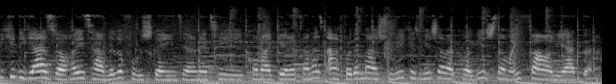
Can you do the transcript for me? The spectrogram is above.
یکی دیگه از راه های تبلیغ فروشگاه اینترنتی کمک گرفتن از افراد مشهوری که توی شبکه‌های اجتماعی فعالیت دارن.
